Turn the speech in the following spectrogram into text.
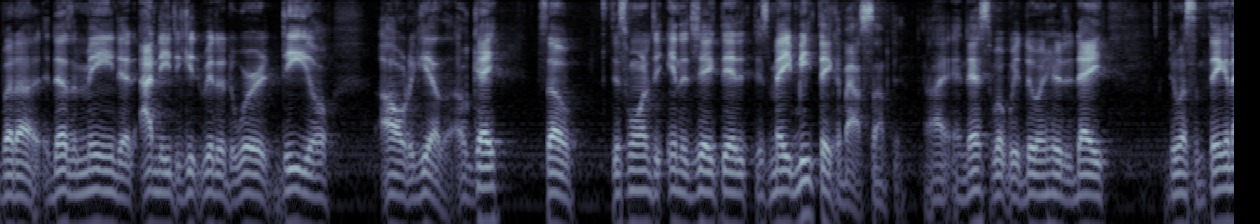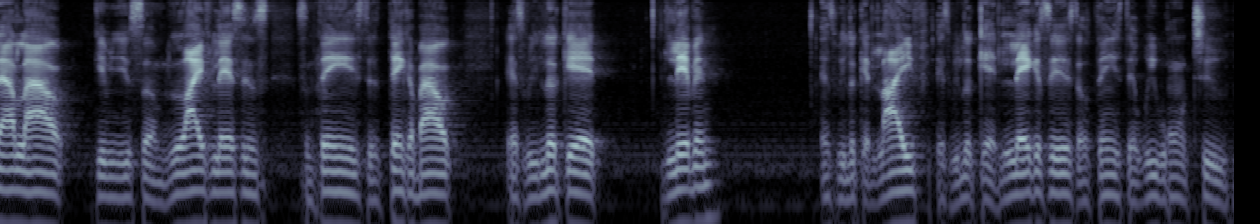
but uh, it doesn't mean that I need to get rid of the word deal altogether. Okay, so just wanted to interject that. It just made me think about something. All right, and that's what we're doing here today, doing some thinking out loud, giving you some life lessons, some things to think about as we look at living, as we look at life, as we look at legacies, those things that we want to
